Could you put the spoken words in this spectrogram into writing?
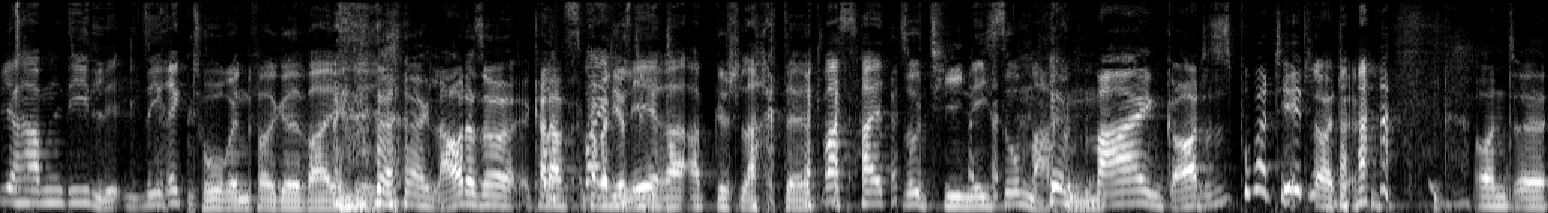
Wir haben die Direktorin vergewaltigt. lauter so Kala- und zwei. Lehrer abgeschlachtet. Was halt so Teenies so machen. Mein Gott, das ist Pubertät, Leute. Und äh,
